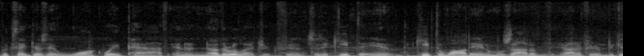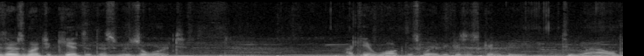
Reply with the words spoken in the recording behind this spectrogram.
looks like there's a walkway path and another electric fence to keep the to keep the wild animals out of out of here because there's a bunch of kids at this resort. I can't walk this way because it's going to be too loud.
